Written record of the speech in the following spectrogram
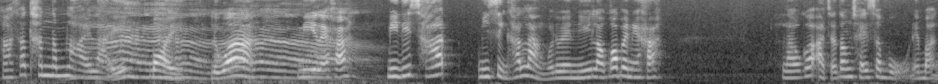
นะถ้าท่านน้ำลายไหลบ่อย หรือว่ามีอะไรคะ มีดิชาร์ดมีสิ่งคัดหลั่งบริเวณนี้เราก็เป็นไงคะ เราก็อาจจะต้องใช้สบู่ในบาง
